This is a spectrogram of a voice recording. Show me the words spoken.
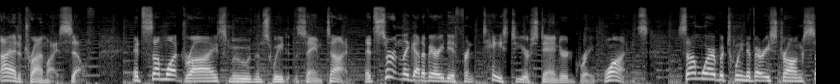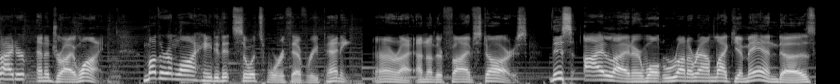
I had to try myself. It's somewhat dry, smooth, and sweet at the same time. It's certainly got a very different taste to your standard grape wines, somewhere between a very strong cider and a dry wine. Mother in law hated it, so it's worth every penny. Alright, another five stars. This eyeliner won't run around like your man does.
